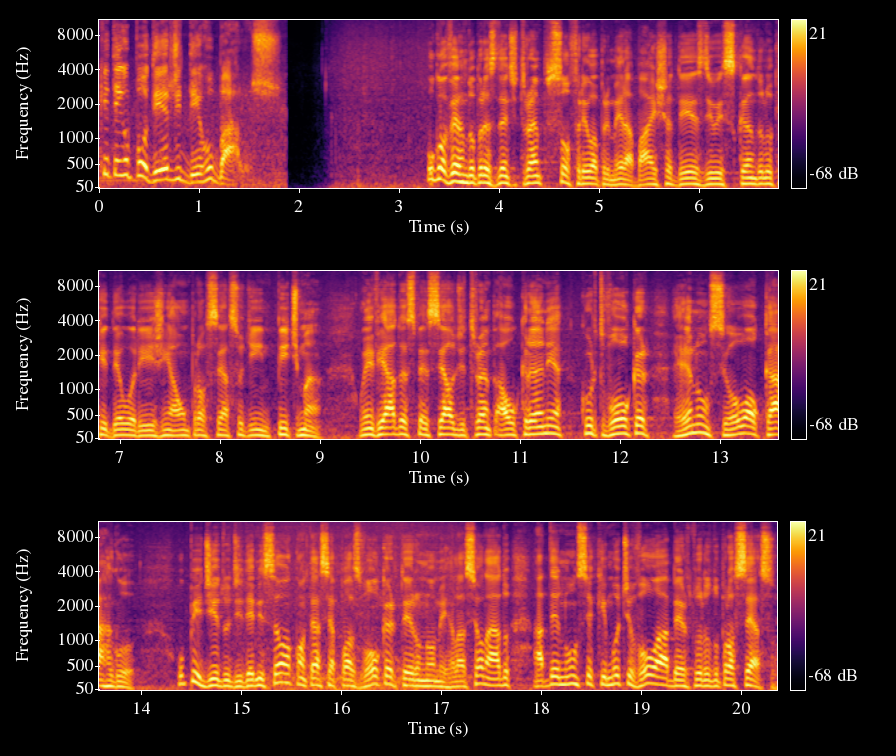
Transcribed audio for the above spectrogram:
que tem o poder de derrubá-los. O governo do presidente Trump sofreu a primeira baixa desde o escândalo que deu origem a um processo de impeachment. O enviado especial de Trump à Ucrânia, Kurt Volker, renunciou ao cargo. O pedido de demissão acontece após Volker ter um nome relacionado à denúncia que motivou a abertura do processo.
